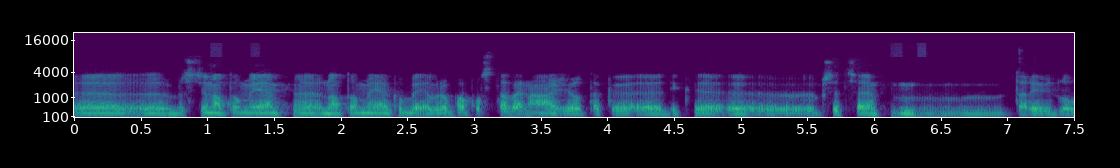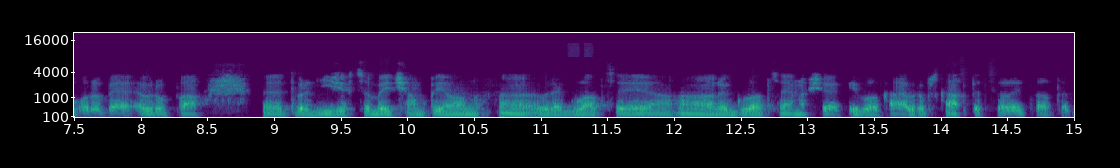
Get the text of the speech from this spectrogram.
Eh, prostě na tom je, na tom je jakoby Evropa postavená, že jo, tak eh, eh, přece hm, tady dlouhodobě Evropa tvrdí, že chce být šampion v regulaci a regulace je naše jaký velká evropská specialita, tak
